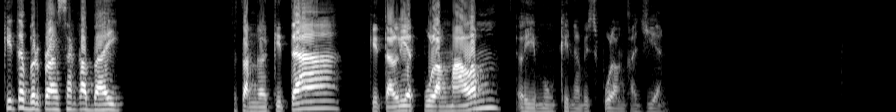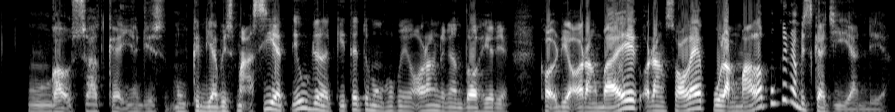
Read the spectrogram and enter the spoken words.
Kita berprasangka baik. Tetangga kita, kita lihat pulang malam, eh mungkin habis pulang kajian. Enggak usah kayaknya dia, mungkin dia habis maksiat. Ya udahlah kita itu menghubungi orang dengan dohirnya. Kalau dia orang baik, orang soleh, pulang malam mungkin habis kajian dia.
